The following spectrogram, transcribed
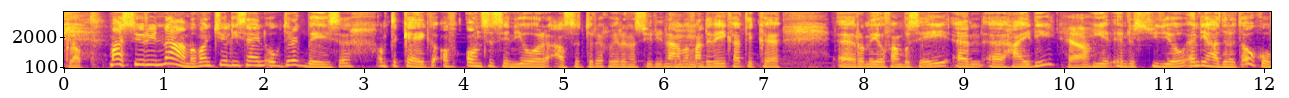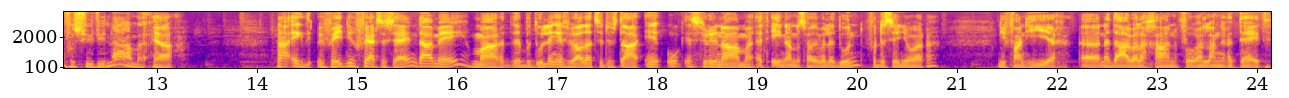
Klopt. Maar Suriname, want jullie zijn ook druk bezig om te kijken of onze senioren, als ze terug willen naar Suriname. Mhm. Van de week had ik eh, eh, Romeo van Bossé en eh, Heidi Ja. hier in de studio. En die hadden het ook over Suriname. Ja. Nou, ik, ik weet niet hoe ver ze zijn daarmee. Maar de bedoeling is wel dat ze dus daar in- ook in Suriname het een en ander zouden willen doen voor de senioren. Die van hier naar daar willen gaan voor een langere tijd.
